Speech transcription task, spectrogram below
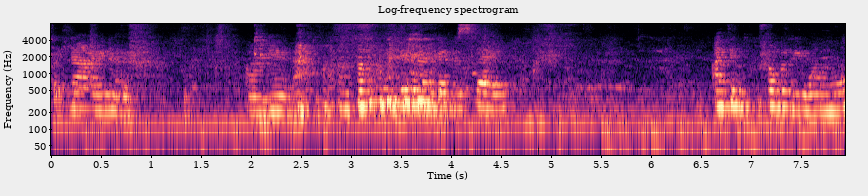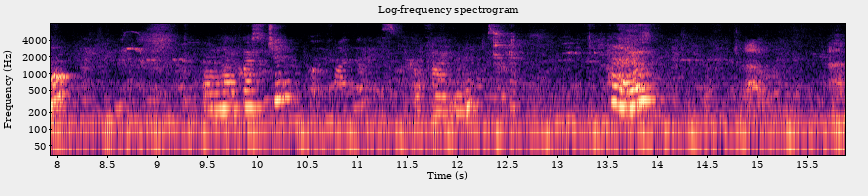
But now, you know, I'm here now. I'm here, I'm going to stay. I think probably one more. One more question. Got five minutes. Got five minutes. Hello. Hello. Um,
